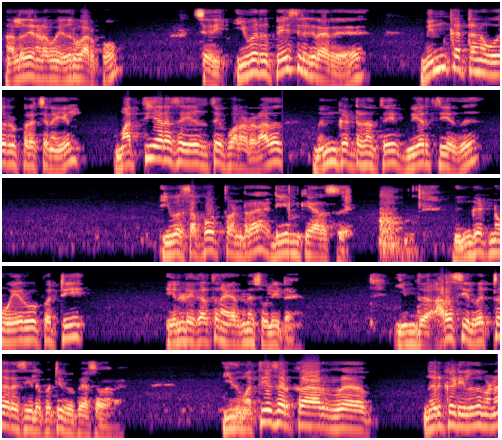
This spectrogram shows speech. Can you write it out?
நல்லதே நடக்கும் எதிர்பார்ப்போம். சரி இவர் பேசியிருக்கிறாரு மின் கட்டண உயர்வு பிரச்சனையில் மத்திய அரசை எதிர்த்தே போராடுறார். அதாவது மின் கட்டணத்தை உயர்த்தியது இவர் சப்போர்ட் பண்ணுற டிஎம்கே அரசு. மின்கட்டண உயர்வு பற்றி என்னுடைய கருத்தை நான் ஏற்கனவே சொல்லிட்டேன். இந்த அரசியல் வெற்ற அரசியலை பற்றி இப்போ பேச வரேன். இது மத்திய சர்க்கார் நெருக்கடியில் தான் பண்ண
